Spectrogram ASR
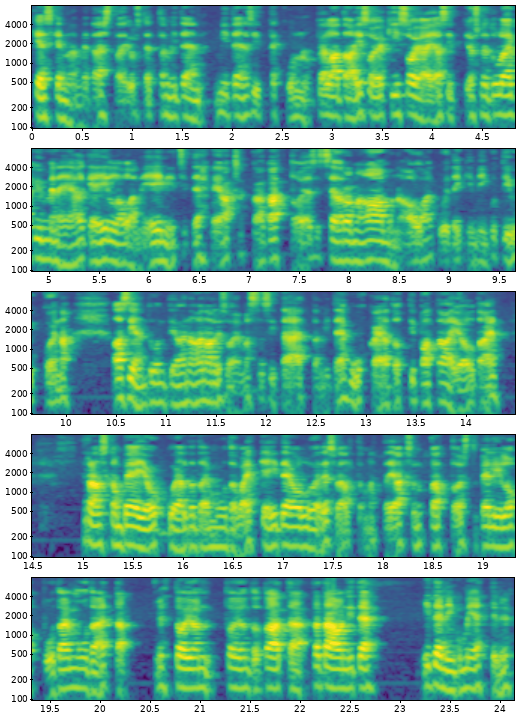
keskenämme tästä just, että miten, miten sitten kun pelataan isoja kisoja ja sitten jos ne tulee kymmenen jälkeen illalla, niin ei niitä sitten ehkä jaksakaan katsoa ja sitten seuraavana aamuna ollaan kuitenkin niin kuin tiukkoina asiantuntijoina analysoimassa sitä, että miten huuhkajat otti pataa joltain Ranskan B-joukkueelta tai muuta, vaikka ei itse ollut edes välttämättä jaksanut katsoa sitä peli loppuu tai muuta, että, että toi on, toi on tota, että tätä on itse itse niin kuin miettinyt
